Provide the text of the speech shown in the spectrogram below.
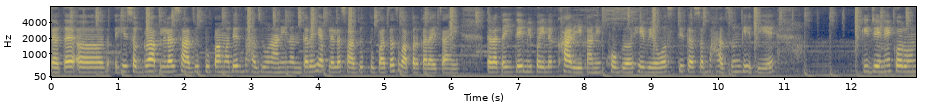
तर आता हे सगळं आपल्याला साजूक तुपामध्येच भाजून आणि नंतरही आपल्याला साजूक तुपाचाच वापर करायचा आहे. तर आता इथे मी पहिले खारीक आणि खोबरं हे व्यवस्थित असं भाजून घेते आहे की जेणेकरून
